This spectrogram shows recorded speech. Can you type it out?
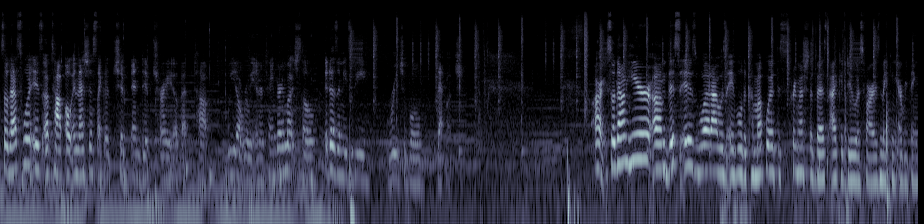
So that's what is up top. Oh, and that's just like a chip and dip tray up at the top. We don't really entertain very much, so it doesn't need to be reachable that much. All right, so down here, um, this is what I was able to come up with. This is pretty much the best I could do as far as making everything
